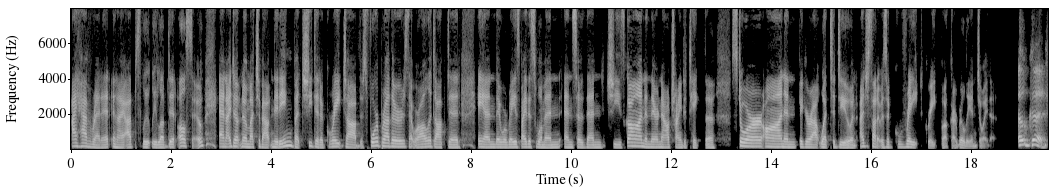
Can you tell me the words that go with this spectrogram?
I have read it and I absolutely loved it also. And I don't know much about knitting, but she did a great job. There's four brothers that were all adopted and they were raised by this woman. And so then she's gone and they're now trying to take the store on and figure out what to do. And I just thought it was a great, great book. I really enjoyed it. Oh, good.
